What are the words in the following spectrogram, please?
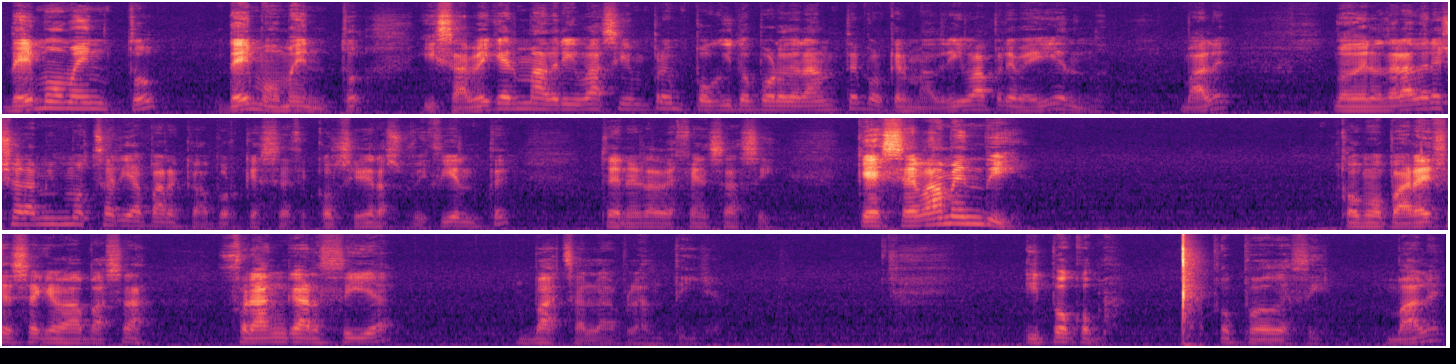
de momento, de momento, y sabe que el Madrid va siempre un poquito por delante porque el Madrid va preveyendo, ¿vale? Lo de lateral derecho ahora mismo estaría aparcado porque se considera suficiente tener la defensa así. Que se va a. Como parece ser que va a pasar. Fran García va a estar en la plantilla. Y poco más, os puedo decir, ¿vale?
